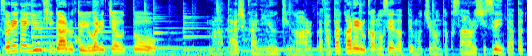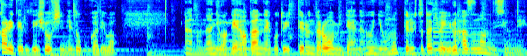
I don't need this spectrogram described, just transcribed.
それが勇気があると言われちゃうとまあ確かに勇気があるか叩かれる可能性だってもちろんたくさんあるしすでに叩かれてるでしょうしねどこかでは。あの何わけのわかんないこと言ってるんだろうみたいな風に思ってる人たちはいるはずなんですよね。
